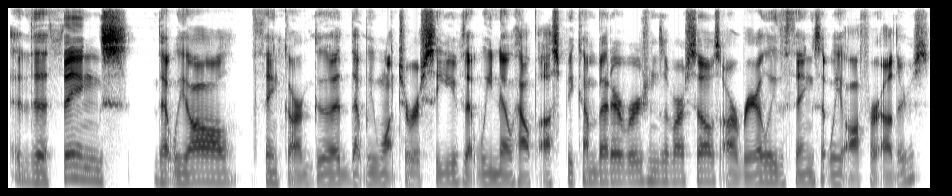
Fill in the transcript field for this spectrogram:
the things that we all think are good that we want to receive that we know help us become better versions of ourselves are rarely the things that we offer others.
